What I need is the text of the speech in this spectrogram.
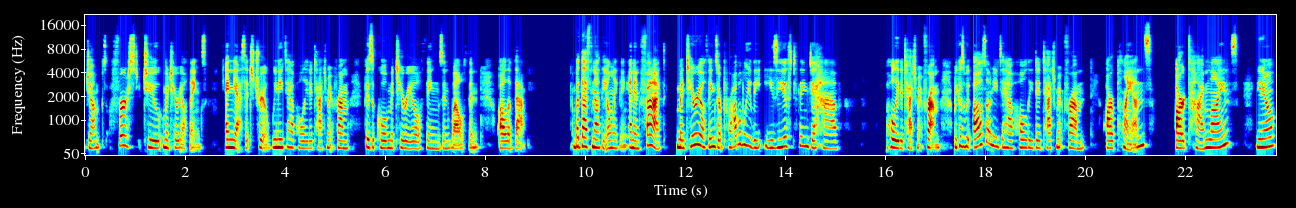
jumps first to material things And yes, it's true. We need to have holy detachment from physical, material things and wealth and all of that. But that's not the only thing. And in fact, material things are probably the easiest thing to have holy detachment from because we also need to have holy detachment from our plans, our timelines. You know,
